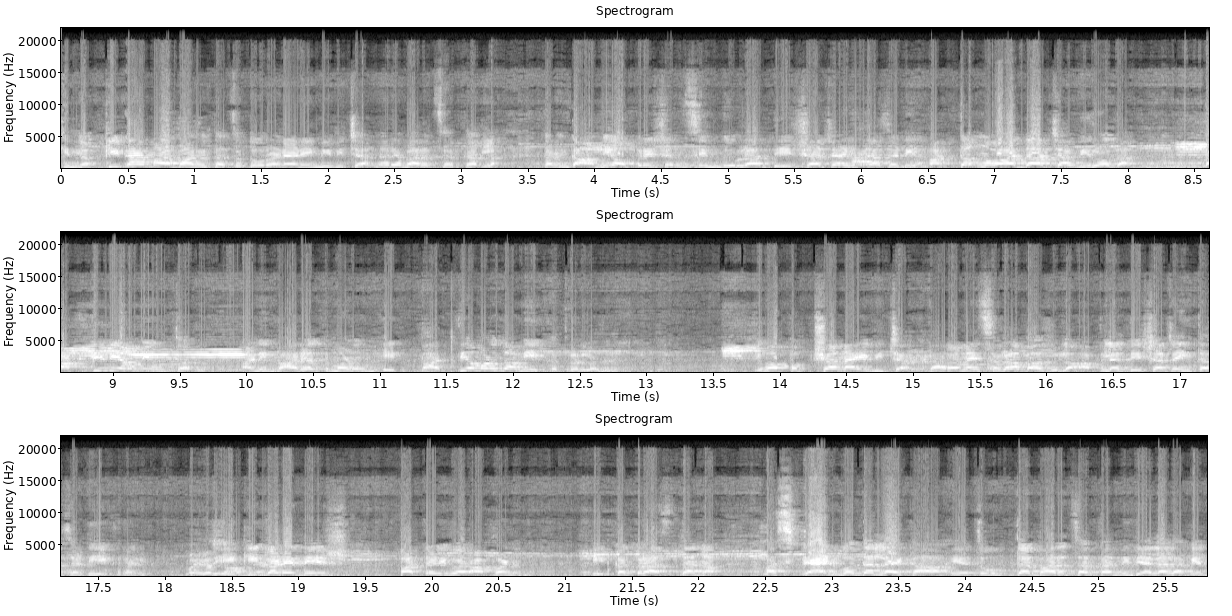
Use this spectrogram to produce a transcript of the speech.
की नक्की काय भारताचं धोरण आहे? आणि मी विचारणार आहे भारत सरकारला. कारण का आम्ही ऑपरेशन सिंधूरला देशाच्या हितासाठी आतंकवादाच्या विरोधात ताकदीने आम्ही उतरलो. आणि भारत म्हणून एक भारतीय म्हणून आम्ही एकत्र लढलो. किंवा पक्ष नाही विचारधारा नाही सगळं बाजूला आपल्या देशाच्या हितासाठी एक राहील. एकीकडे देश पातळीवर आपण एकत्र असताना. हा स्टँड बदललाय का? याचं उत्तर भारत सरकारने द्यायला लागेल.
